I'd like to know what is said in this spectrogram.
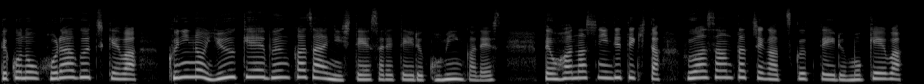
でこの洞口家は国の有形文化財に指定されている古民家です。でお話に出てきた不破さんたちが作っている模型は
